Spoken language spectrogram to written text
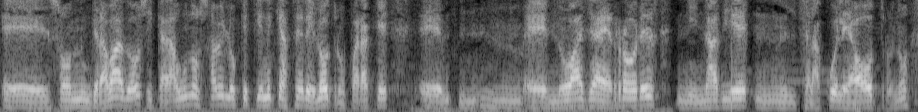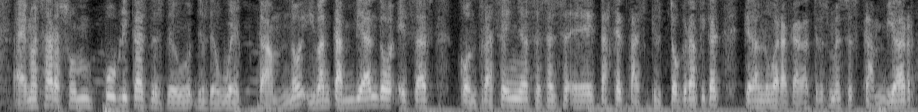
eh, son grabados y cada uno sabe lo que tiene que hacer el otro para que eh, mm, no haya errores ni nadie mm, se la cuele a otro, ¿no? Además ahora son públicas desde, desde webcam, ¿no? Y van cambiando esas contraseñas, esas tarjetas criptográficas que dan lugar a cada tres meses cambiar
